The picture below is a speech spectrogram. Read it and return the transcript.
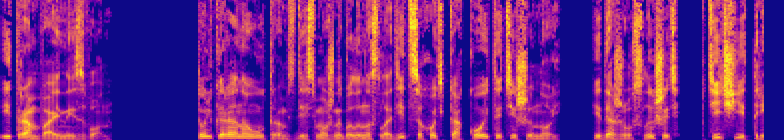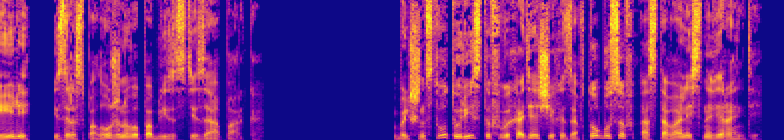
и трамвайный звон. Только рано утром здесь можно было насладиться хоть какой-то тишиной и даже услышать птичьи трели из расположенного поблизости зоопарка. Большинство туристов, выходящих из автобусов, оставались на веранде.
